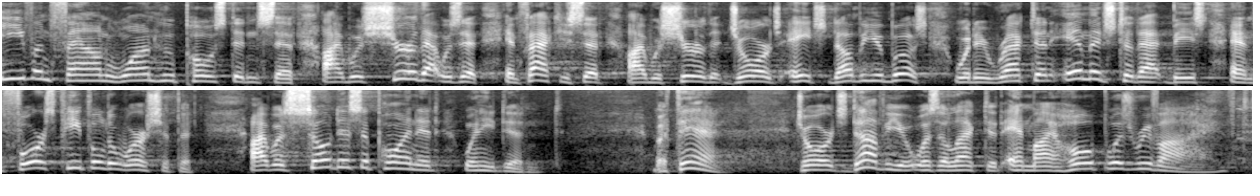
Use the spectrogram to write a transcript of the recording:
even found one who posted and said, I was sure that was it. In fact, he said, I was sure that George H.W. Bush would erect an image to that beast and force people to worship it. I was so disappointed when he didn't. But then, George W. was elected and my hope was revived.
